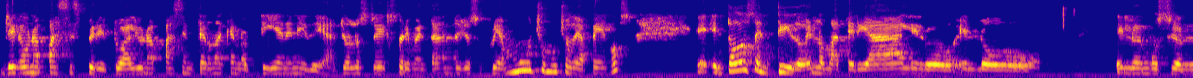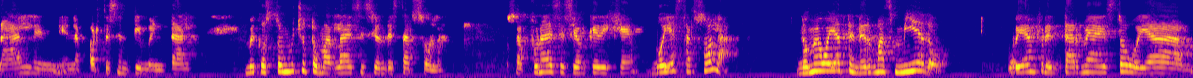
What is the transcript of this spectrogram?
llega una paz espiritual y una paz interna que no tienen idea. Yo lo estoy experimentando, yo sufría mucho, mucho de apegos, eh, en todo sentido, en lo material, en lo, en lo, en lo emocional, en, en la parte sentimental. Me costó mucho tomar la decisión de estar sola. O sea, fue una decisión que dije, voy a estar sola, no me voy a tener más miedo, voy a enfrentarme a esto, voy a,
